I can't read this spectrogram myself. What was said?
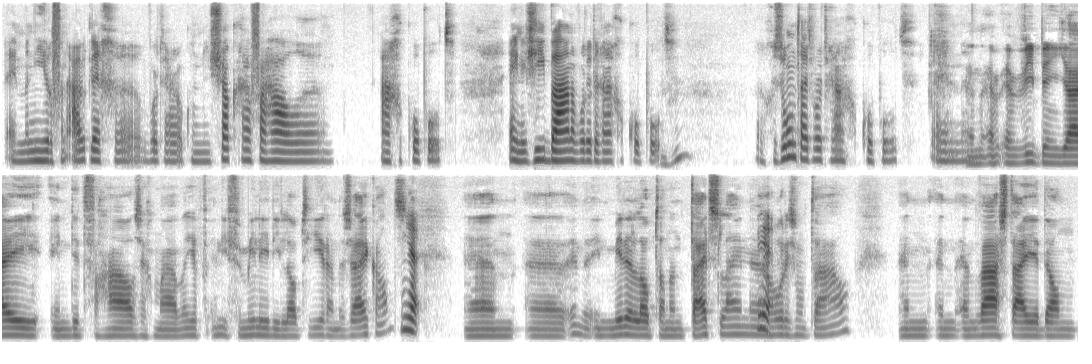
en manieren van uitleggen wordt daar ook een chakra-verhaal aan gekoppeld. Energiebanen worden eraan gekoppeld. mhm. Gezondheid wordt eraan gekoppeld. En, eh, En, en, en wie ben jij in dit verhaal, zeg maar? Want je hebt, en die familie die loopt hier aan de zijkant. Ja. En eh, in, in het midden loopt dan een tijdslijn eh, Ja. horizontaal. En, en, en waar sta je dan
